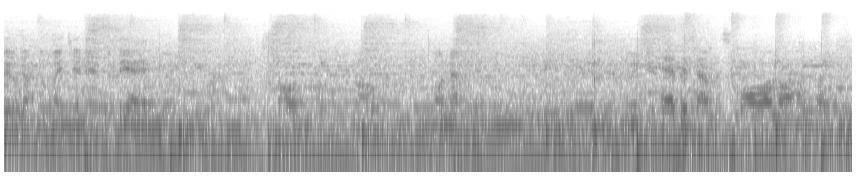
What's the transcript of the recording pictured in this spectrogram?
my channel. Today I am going to talk about Onam festival. Today we are going to have some small Onam party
